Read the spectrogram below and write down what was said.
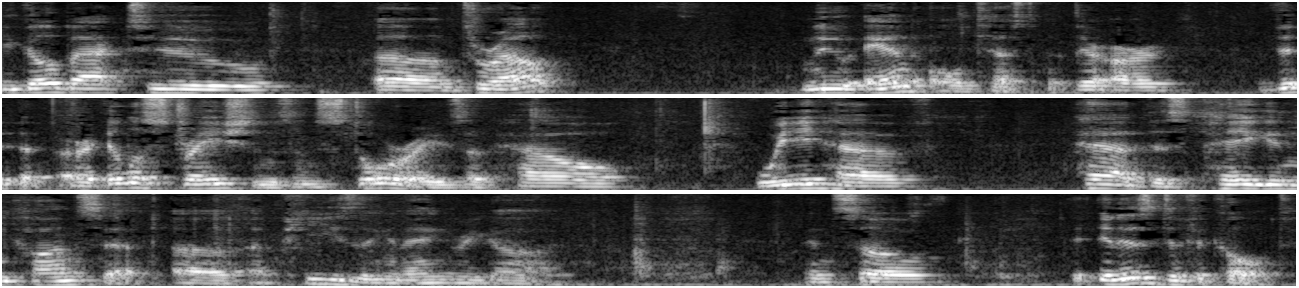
You go back to um, throughout New and Old Testament, there are, are illustrations and stories of how we have had this pagan concept of appeasing an angry God. And so it is difficult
